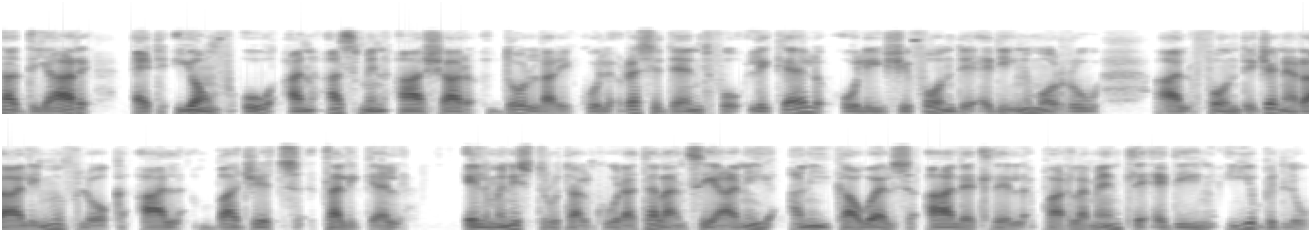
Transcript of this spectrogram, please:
tad-djar qed jonfqu anqas minn għaxar dollari kull resident fuq l-ikel u li xi fondi qegħdin imorru għal fondi ġenerali minflok għal baġits tal-ikel. Il-Ministru tal-Kura tal-Anzjani, Anika Wells qalet lill-Parlament li qegħdin jibdlu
